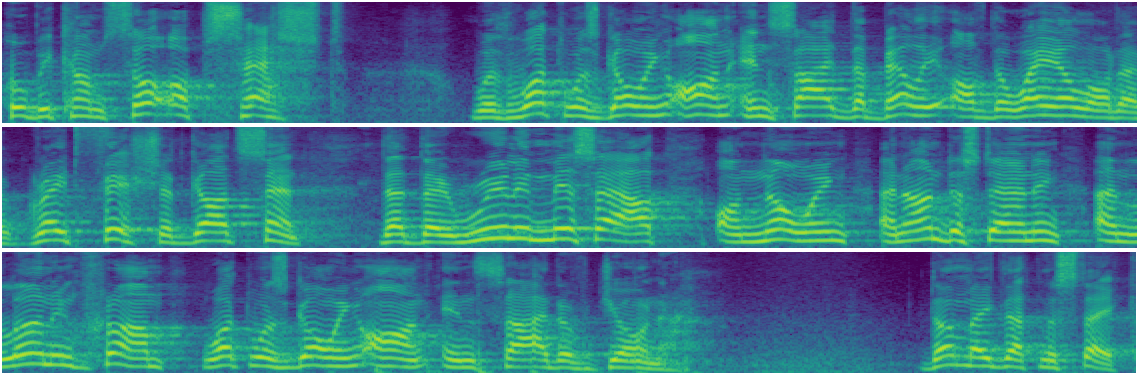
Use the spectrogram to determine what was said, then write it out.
who become so obsessed with what was going on inside the belly of the whale or the great fish that God sent that they really miss out on knowing and understanding and learning from what was going on inside of Jonah. Don't make that mistake.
